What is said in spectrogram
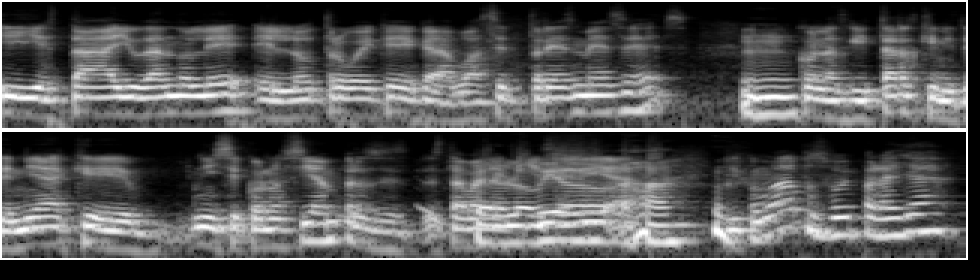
y está ayudándole el otro güey que grabó hace tres meses Con las guitarras que ni tenía que ni se conocían, pero se- estaban Pero lo aquí ese vio, ajá. Y dijo, ah, pues voy para allá.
